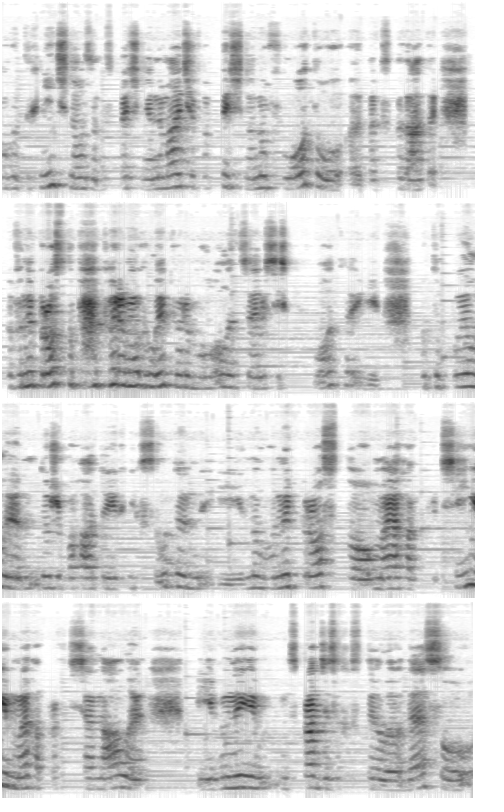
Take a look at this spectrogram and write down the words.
такого технічного забезпечення, не маючи фактично ну флоту, е, так сказати, вони просто перемогли, перемололи це російський флот і потопили дуже багато їхніх суден. І ну вони просто мега круті, мега професіонали, і вони насправді захистили Одесу.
